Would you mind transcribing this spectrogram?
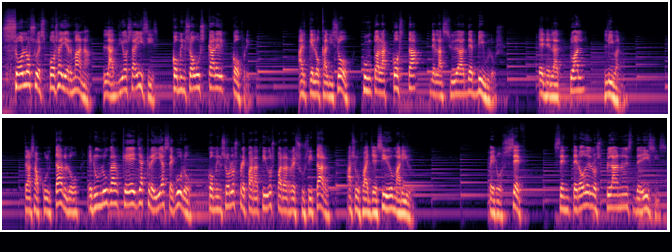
Solo su esposa y hermana, la diosa Isis, comenzó a buscar el cofre, al que localizó junto a la costa de la ciudad de Biblos, en el actual Líbano. Tras ocultarlo en un lugar que ella creía seguro, comenzó los preparativos para resucitar a su fallecido marido. Pero Seth se enteró de los planes de Isis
